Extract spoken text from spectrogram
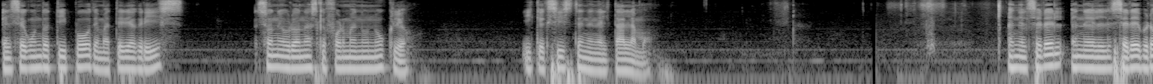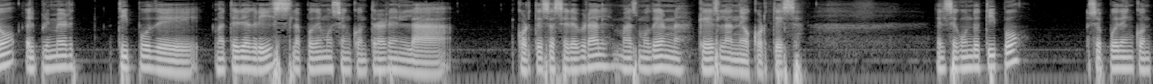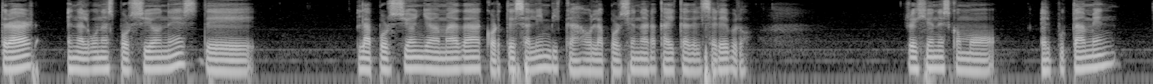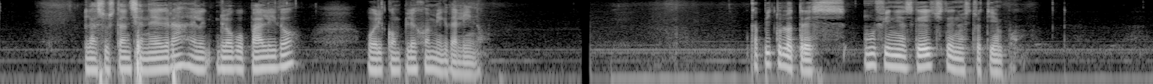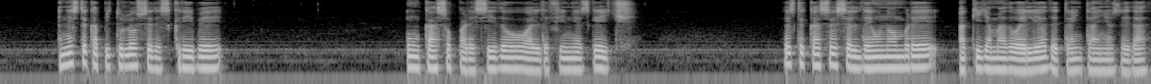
El segundo tipo de materia gris son neuronas que forman un núcleo y que existen en el tálamo. En el, cerebro, el primer tipo de materia gris la podemos encontrar en la corteza cerebral más moderna, que es la neocorteza. El segundo tipo se puede encontrar en algunas porciones de la porción llamada corteza límbica o la porción arcaica del cerebro. Regiones como el putamen, la sustancia negra, el globo pálido o el complejo amigdalino. Capítulo 3. Un Phineas Gage de nuestro tiempo. En este capítulo se describe un caso parecido al de Phineas Gage. Este caso es el de un hombre aquí llamado Helio de 30 años de edad,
